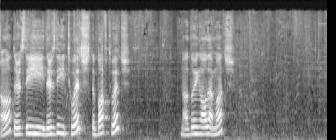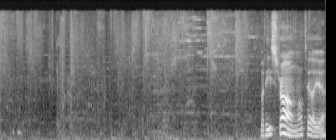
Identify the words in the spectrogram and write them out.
Oh, there's the there's the Twitch, the buff Twitch. Not doing all that much. But he's strong, I'll tell you.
